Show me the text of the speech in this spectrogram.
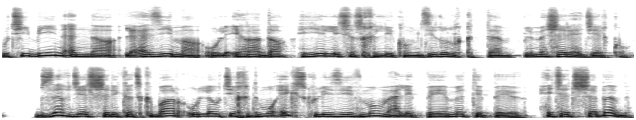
وتيبين أن العزيمة والإرادة هي اللي تتخليكم تزيدوا للقدام بالمشاريع ديالكم. بزاف ديال الشركات كبار ولاو تيخدموا exclusivement مع les PME TPE حيت هاد الشباب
